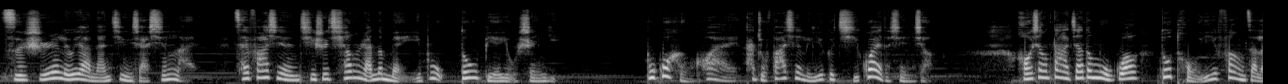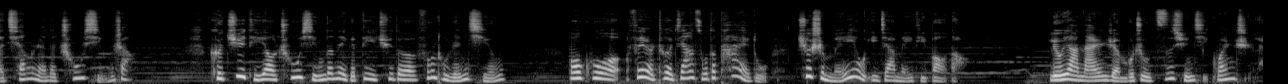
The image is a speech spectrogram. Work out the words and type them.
此时刘亚楠静下心来，才发现其实羌然的每一步都别有深意。不过很快，他就发现了一个奇怪的现象，好像大家的目光都统一放在了羌然的出行上，可具体要出行的那个地区的风土人情，包括菲尔特家族的态度，却是没有一家媒体报道。刘亚楠忍不住咨询起官职来，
